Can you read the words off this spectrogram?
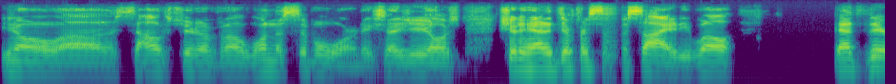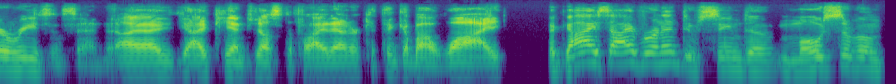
you know, uh, South should have uh, won the Civil War. They said, you know, should have had a different society. Well, that's their reasons. Then I I can't justify that or can think about why. The guys I've run into seem to most of them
